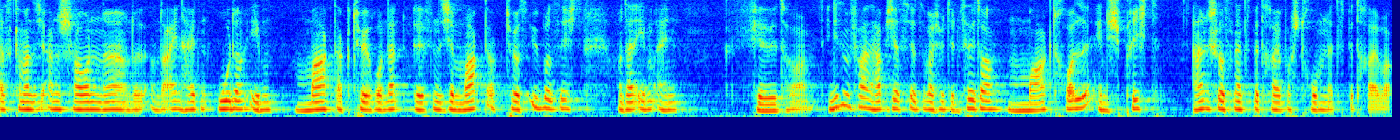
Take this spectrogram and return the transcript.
Das kann man sich anschauen ne, unter, unter, Einheiten oder eben Marktakteure und dann öffentliche Marktakteursübersicht und dann eben ein Filter. In diesem Fall habe ich jetzt hier zum Beispiel den Filter Marktrolle entspricht Anschlussnetzbetreiber, Stromnetzbetreiber.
